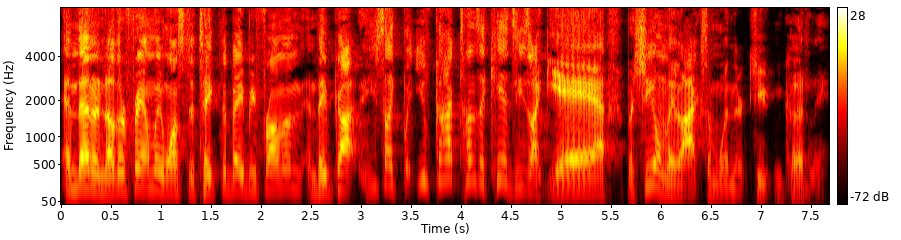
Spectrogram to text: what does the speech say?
and then another family wants to take the baby from him, and they've got. He's like, "But you've got tons of kids." He's like, "Yeah, but she only likes them when they're cute and cuddly."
